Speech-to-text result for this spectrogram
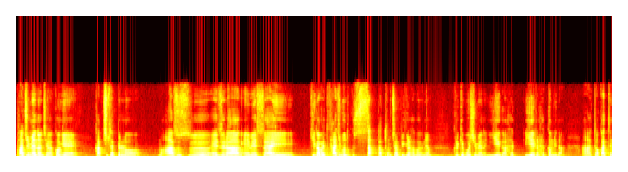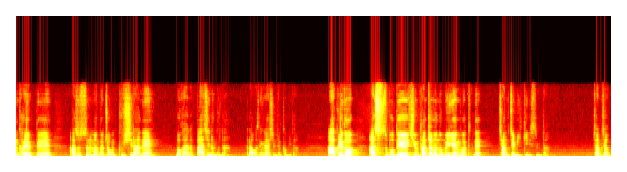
봐주면은 제가 거기에 각 칩셋별로 뭐 아수스, 에즈락, MSI, 기가바이트 다 집어넣고 싹 다 통째로 비교를 하거든요. 그렇게 보시면 이해가 할, 이해를 할 겁니다. 아 똑같은 가격대에 아수스는 뭔가 조금 부실하네. 뭐가 하나 빠지는구나 라고 생각하시면 될 겁니다. 아 그래도 아수스 보드의 지금 단점은 너무 얘기한 것 같은데 장점이 있긴 있습니다. 장점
